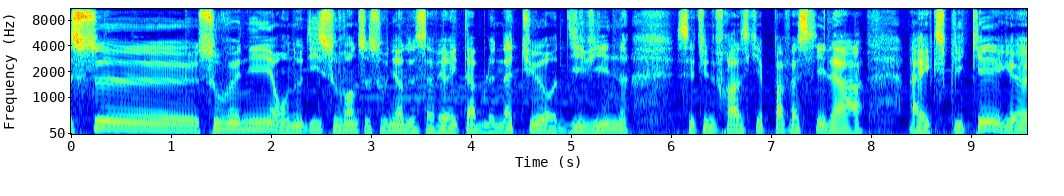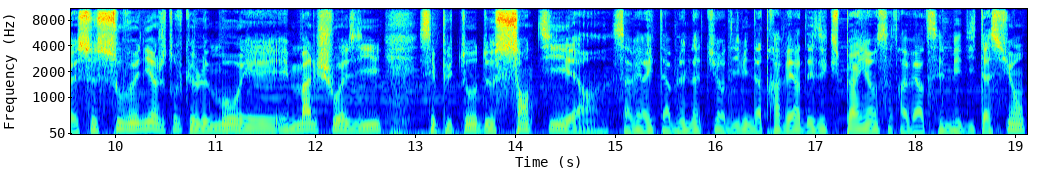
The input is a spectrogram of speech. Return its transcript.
se souvenir, on nous dit souvent de se souvenir de sa véritable nature divine. C'est une phrase qui n'est pas facile à, expliquer. Se souvenir, je trouve que le mot est, mal choisi. C'est plutôt de sentir sa véritable nature divine à travers des expériences, à travers ses méditations,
